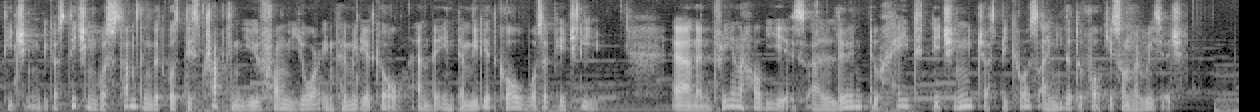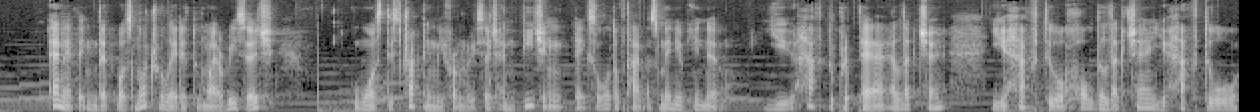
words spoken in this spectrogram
teaching because teaching was something that was distracting you from your intermediate goal, and the intermediate goal was a PhD. And in three and a half years, I learned to hate teaching just because I needed to focus on my research. Anything that was not related to my research was distracting me from research, and teaching takes a lot of time, as many of you know. You have to prepare a lecture, you have to hold the lecture, you have to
